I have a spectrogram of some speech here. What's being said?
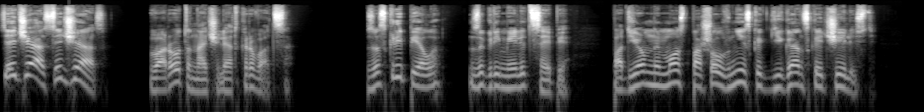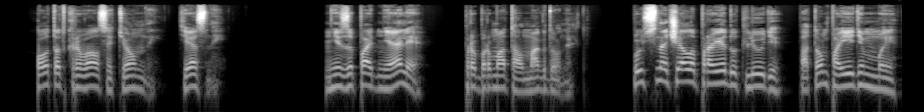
«Сейчас, сейчас!» Ворота начали открываться. Заскрипело, загремели цепи. Подъемный мост пошел вниз, как гигантская челюсть. Ход открывался темный, тесный. «Не заподняли?» — пробормотал Макдональд. «Пусть сначала проедут люди, потом поедем мы».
